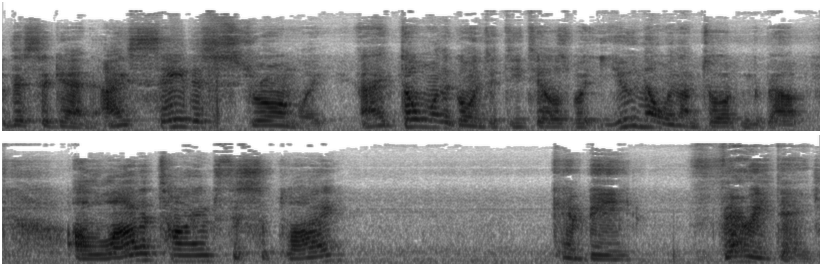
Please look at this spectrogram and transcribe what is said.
this again. I say this strongly. I don't want to go into details, but you know what I'm talking about. A lot of times the supply can be very dangerous,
